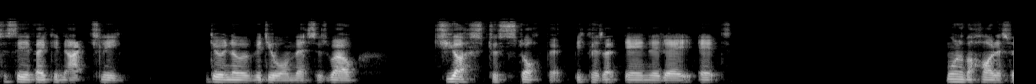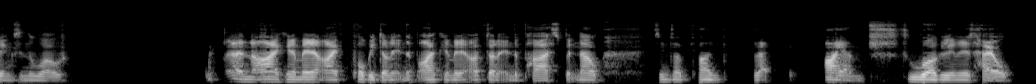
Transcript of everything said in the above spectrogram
to see if they can actually do another video on this as well, just to stop it, because at the end of the day, it's one of the hardest things in the world and I can admit it, I've probably done it in the I can admit it, I've done it in the past, but now since I've tried I am struggling as hell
